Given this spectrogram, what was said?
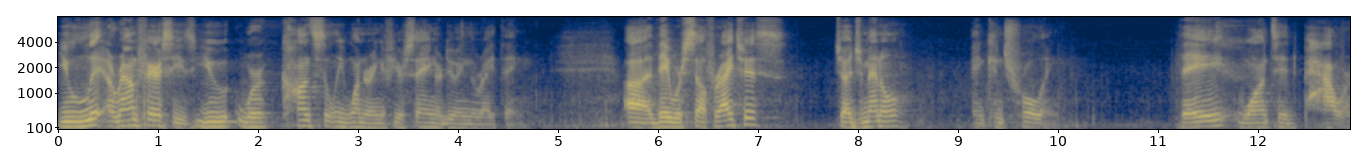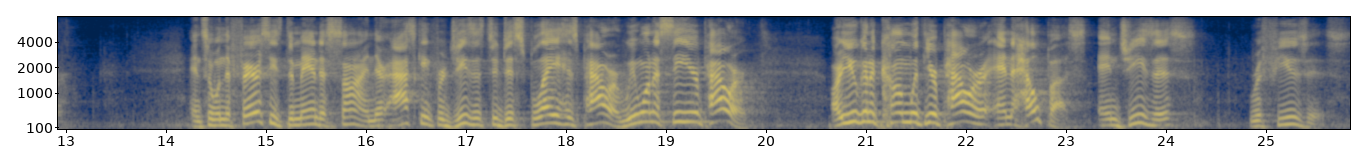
You lit, around Pharisees, you were constantly wondering if you're saying or doing the right thing. Uh, they were self righteous, judgmental, and controlling. They wanted power. And so when the Pharisees demand a sign, they're asking for Jesus to display his power. We want to see your power. Are you going to come with your power and help us? And Jesus refuses.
